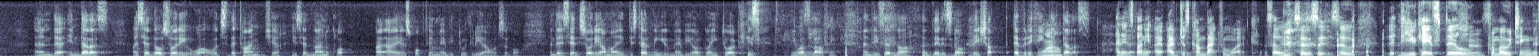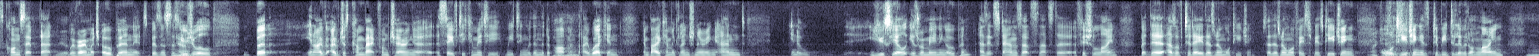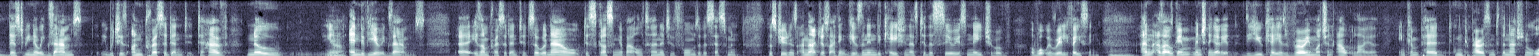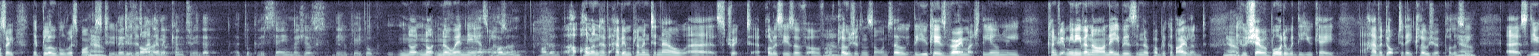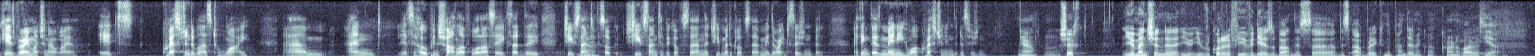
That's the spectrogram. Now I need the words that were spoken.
And uh, in Dallas, I said, "Oh, sorry. What's the time, Sheikh?" He said nine o'clock. I, I spoke to him maybe two, three hours ago, and they said, "Sorry, am I disturbing you? Maybe you are going to work." He said, he was laughing, and he said, "No, there is no. They shut everything Wow. in Dallas." And it's Yeah. funny. I, I've just come back from work, so so so, so the- the UK is still Shares. promoting this concept that Yeah. we're very much open. It's business as Yeah. usual, but you know, I've I've just come back from chairing a, a safety committee meeting within the department Mhm. that I work in in biochemical engineering, and you know, UCL is remaining open as it stands. That's that's the official line. But there, as of today, there's no more teaching. So there's no more face-to-face teaching. Okay. All teaching is to be delivered online. Mm. There's to be no exams, which is unprecedented. To have no, you know, end-of-year exams uh, is unprecedented. So we're now discussing about alternative forms of assessment for students, and that just I think gives an indication as to the serious nature of of what we're really facing. Mm. And as I was going, mentioning earlier, the UK is very much an outlier in compared in comparison to the national, also the global response Yeah. to, There to is this no other pandemic. country that took the same measures the UK took. Not not nowhere near as close. Holland, Holland. Ho- Holland have, have implemented now uh, strict uh, policies of, of, of closures and so on. So the UK is very much the only country. I mean, even our neighbours in the Republic of Ireland, Yeah. who share a border with the UK, uh, have adopted a closure policy. Yeah. Uh, so the UK is very much an outlier. It's questionable as to why, um, and let's hope, inshallah, for all our sakes, that the chief Yeah. scientific so, chief scientific officer and the chief medical officer have made the right decision. But I think there's many who are questioning the decision. Yeah. Mm. Sheikh, you mentioned uh, you you've recorded a few videos about this uh, this outbreak and the pandemic about coronavirus. Yeah.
